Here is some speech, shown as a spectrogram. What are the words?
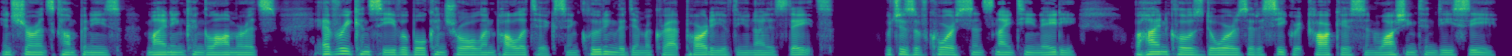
insurance companies, mining conglomerates, every conceivable control in politics, including the Democrat Party of the United States, which is, of course, since 1980, behind closed doors at a secret caucus in Washington, D.C.,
